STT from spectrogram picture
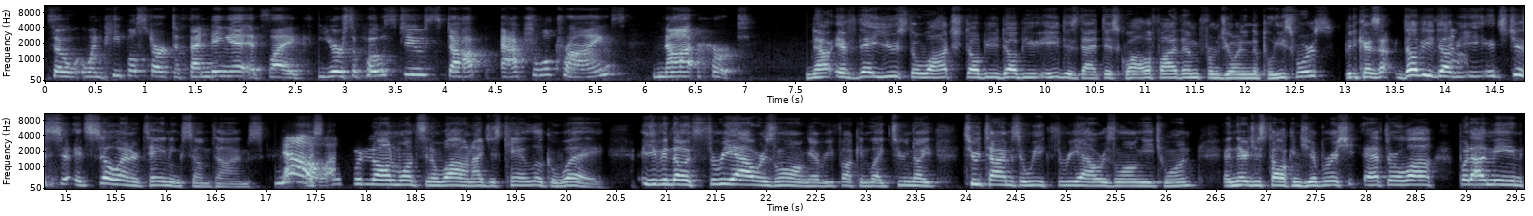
So when people start defending it, it's like you're supposed to stop actual crimes, not hurt. Now, if they used to watch WWE, does that disqualify them from joining the police force? Because WWE, it's just it's so entertaining sometimes. I No, still put it on once in a while, and I just can't look away. Even though it's three hours long every fucking like two night, two times a week, three hours long each one, and they're just talking gibberish after a while. But I mean,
